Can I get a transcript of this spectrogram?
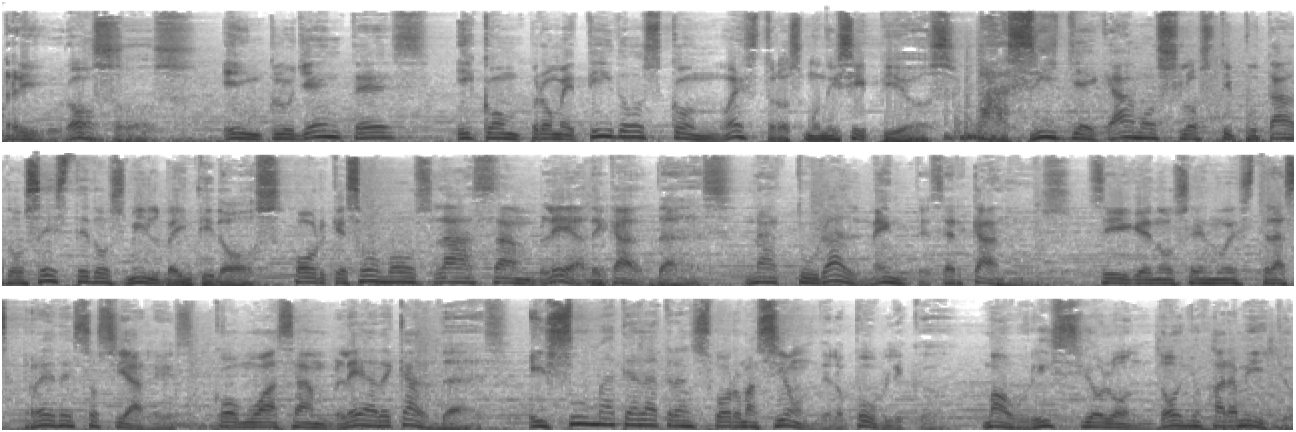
Rigurosos, incluyentes y comprometidos con nuestros municipios. Así llegamos los diputados este 2022, porque somos la Asamblea de Caldas, naturalmente cercanos. Síguenos en nuestras redes sociales como Asamblea de Caldas y súmate a la transformación de lo público. Mauricio Londoño Jaramillo,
